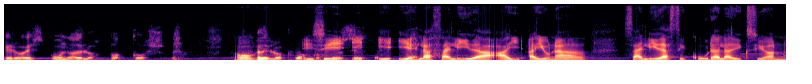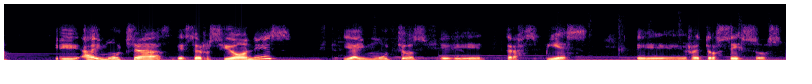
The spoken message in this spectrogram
pero es uno de los pocos. y sí, y, es la salida. ¿Hay, ¿Hay una salida? ¿Se cura la adicción? Eh, hay muchas deserciones y hay muchos eh, traspiés, eh, retrocesos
